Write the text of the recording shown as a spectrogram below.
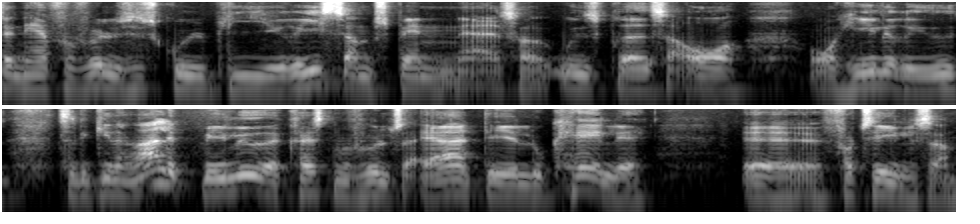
den her forfølgelse skulle blive rigsomspændende, altså udsprede sig over, over hele riget. Så det generelle billede af kristenforfølgelser er, at det er lokale øh, fortællinger.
